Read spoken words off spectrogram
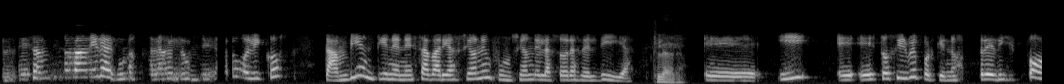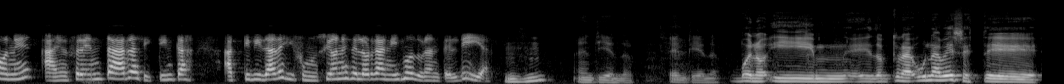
De esa misma manera, algunos parámetros metabólicos también tienen esa variación en función de las horas del día. Claro. Eh, y eh, esto sirve porque nos predispone a enfrentar las distintas actividades y funciones del organismo durante el día. Entiendo, entiendo. Bueno, y mm, eh, doctora, una vez este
